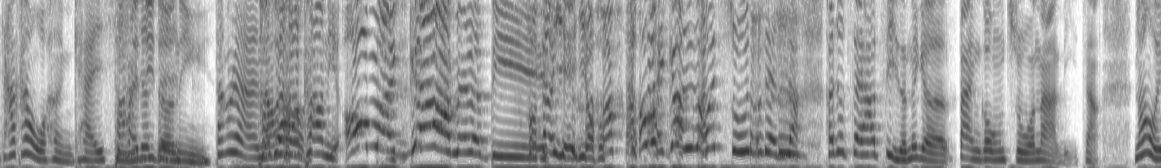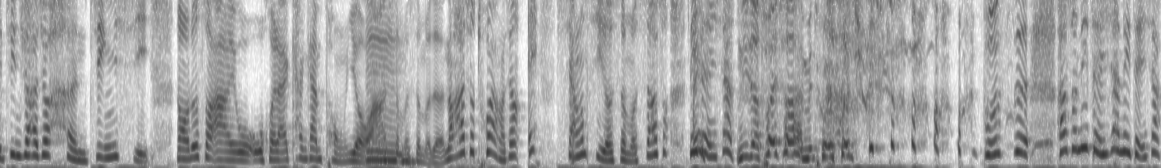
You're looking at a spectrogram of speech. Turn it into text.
他看我很开心，他还记得你，就是、当然，他说他看到你，Oh my God，Melody，好像也有，Oh my God，你怎么会出现这样？他就在他自己的那个办公桌那里这样，然后我一进去他就很惊喜，然后我就说哎，我我回来看看朋友啊什么什么的，然后他就突然好像哎、欸、想起了什么事，他说你等一下，欸、你的推车还没推回去，不是，他说你等一下，你等一下，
